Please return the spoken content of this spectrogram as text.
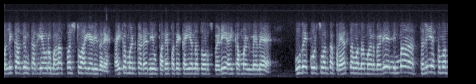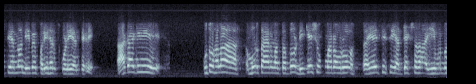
ಮಲ್ಲಿಕಾರ್ಜುನ್ ಖರ್ಗೆ ಅವರು ಬಹಳ ಸ್ಪಷ್ಟವಾಗಿ ಹೇಳಿದ್ದಾರೆ. ಹೈಕಮಾಂಡ್ ಕಡೆ ನೀವು ಪದೇ ಪದೇ ಕೈಯನ್ನ ತೋರಿಸಬೇಡಿ, ಹೈಕಮಾಂಡ್ ಮೇಲೆ ಗೂಬೆ ಕೂರಿಸುವಂತ ಪ್ರಯತ್ನವನ್ನ ಮಾಡಬೇಡಿ, ನಿಮ್ಮ ಸ್ಥಳೀಯ ಸಮಸ್ಯೆಯನ್ನ ನೀವೇ ಪರಿಹರಿಸ್ಕೊಳ್ಳಿ ಅಂತೇಳಿ. ಹಾಗಾಗಿ ಕುತೂಹಲ ಮೂಡ್ತಾ ಇರುವಂತದ್ದು ಡಿ ಕೆ ಶಿವಕುಮಾರ್ ಅವರು ಎಐಸಿಸಿ ಅಧ್ಯಕ್ಷರ ಈ ಒಂದು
